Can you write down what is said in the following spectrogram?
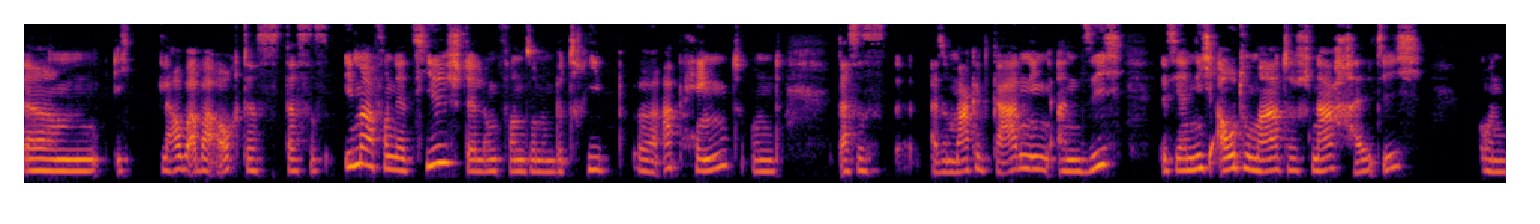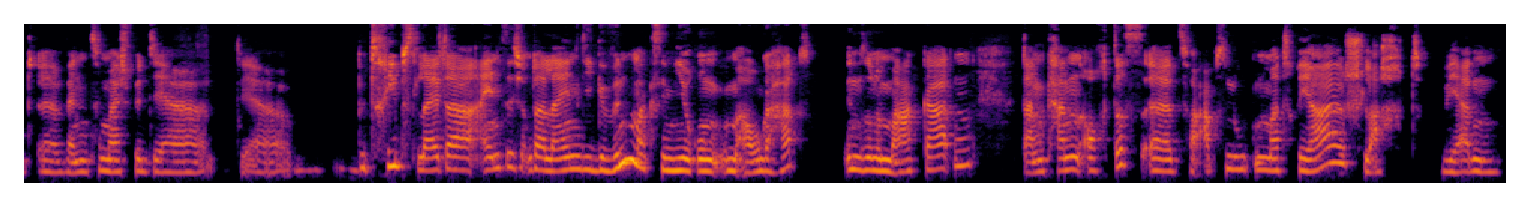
Ähm, ich glaube aber auch, dass, dass es immer von der Zielstellung von so einem Betrieb äh, abhängt und dass es, also Market Gardening an sich ist ja nicht automatisch nachhaltig. Und äh, wenn zum Beispiel der, der Betriebsleiter einzig und allein die Gewinnmaximierung im Auge hat in so einem Marktgarten, dann kann auch das äh, zur absoluten Materialschlacht werden,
